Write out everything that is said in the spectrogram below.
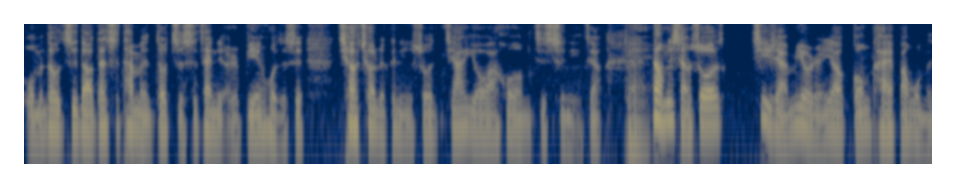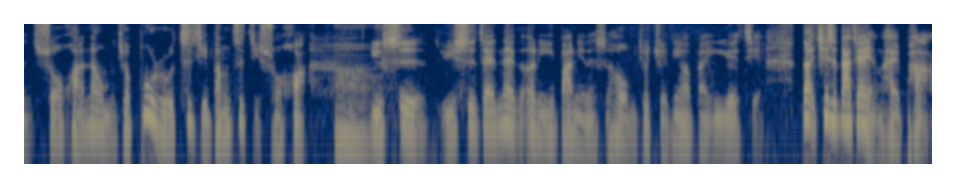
我们都知道，但是他们都只是在你耳边，或者是悄悄的跟你说加油啊，或我们支持你这样。对，那我们就想说。既然没有人要公开帮我们说话，那我们就不如自己帮自己说话啊。于是，于是在那个二零一八年的时候，我们就决定要办音乐节。那其实大家也很害怕，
